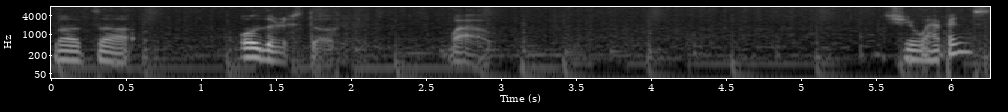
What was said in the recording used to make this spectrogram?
Lots of older stuff. Wow. See happens?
